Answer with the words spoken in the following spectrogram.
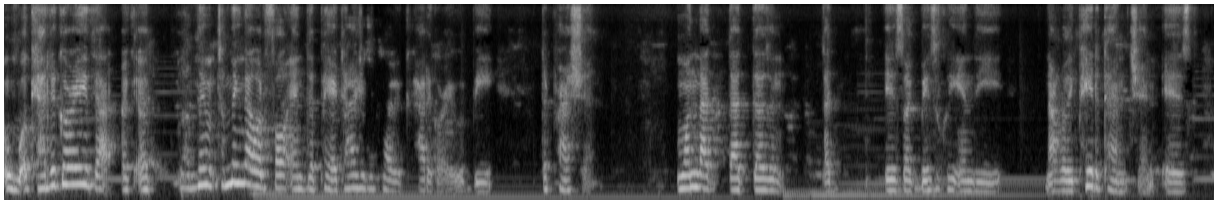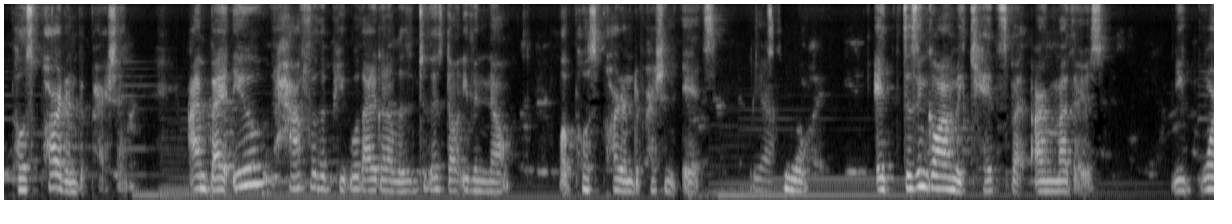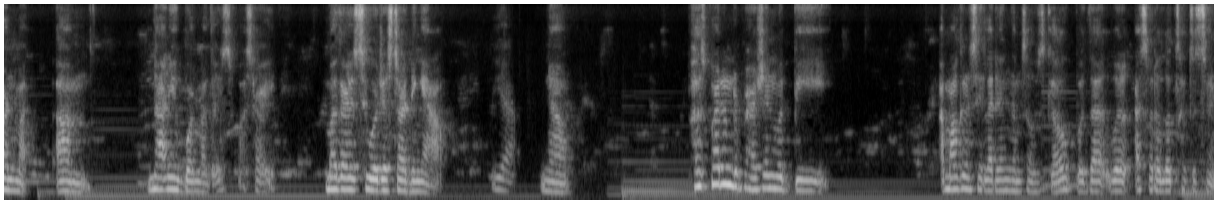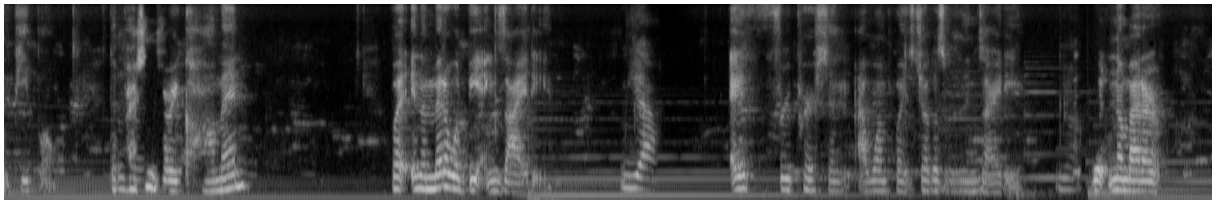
A category that like a, something something that would fall into pay attention to category would be depression. One that that doesn't that is like basically in the not really paid attention is postpartum depression. I bet you half of the people that are gonna listen to this don't even know what postpartum depression is. yeah So it doesn't go on with kids, but our mothers, newborn, um, not newborn mothers, sorry, mothers who are just starting out. yeah No. Postpartum depression would be, I'm not gonna say letting themselves go, but that that's what it looks like to certain people. Depression is very common, but in the middle would be anxiety. yeah Every person at one point struggles with anxiety. yeah no matter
